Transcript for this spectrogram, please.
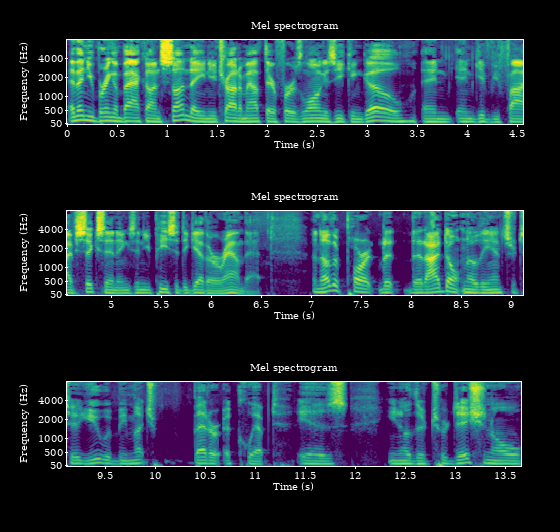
And then you bring him back on Sunday and you trot him out there for as long as he can go and, and give you five, six innings and you piece it together around that. Another part that, that I don't know the answer to, you would be much better equipped, is you know the traditional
